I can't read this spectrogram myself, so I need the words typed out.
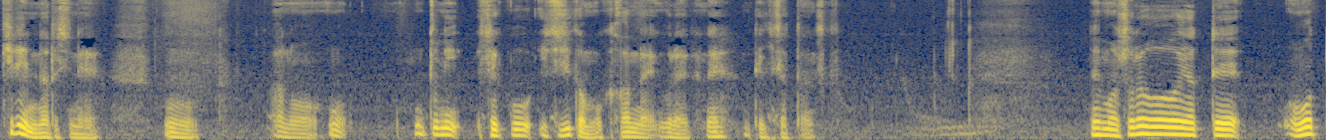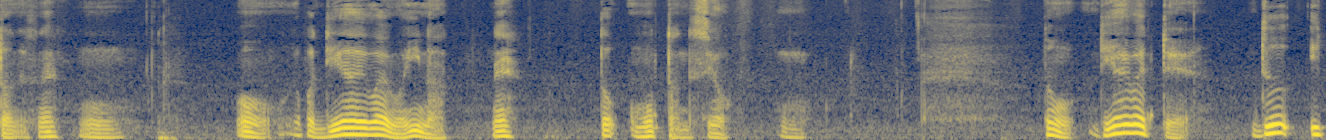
綺麗になるしね。うん。あのもう本当に施工1時間もかかんないぐらいでねできちゃったんですけど。でまあそれをやって思ったんですね。うん。うんやっぱ DIY もいいなね。と思ったんですよ、うん、でも DIY って Do it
